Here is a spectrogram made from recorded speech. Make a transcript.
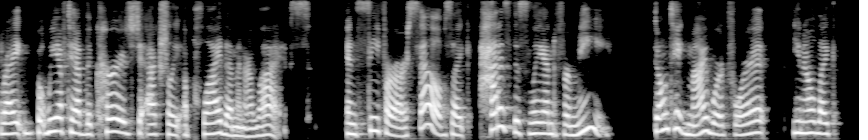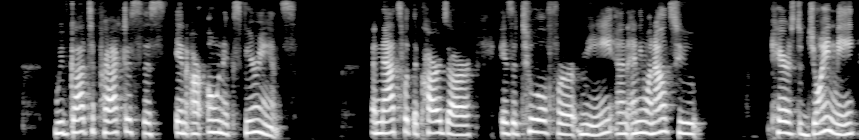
right? But we have to have the courage to actually apply them in our lives and see for ourselves like, how does this land for me? Don't take my word for it. You know, like we've got to practice this in our own experience. And that's what the cards are is a tool for me and anyone else who cares to join me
